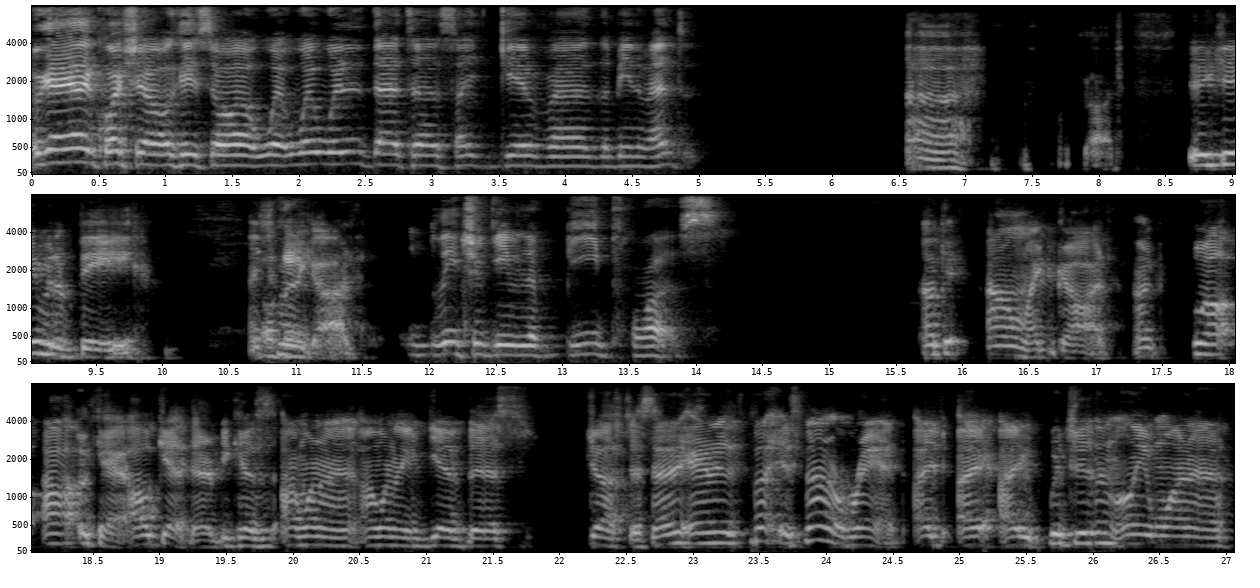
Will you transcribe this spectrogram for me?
okay, I got a question. Okay, so uh, what, what, what did that uh, site give uh, the main event? Uh, oh God, they gave it a B. I swear to God. Bleacher gave it a B plus. Okay. Oh my God. Okay. Well, uh, okay, I'll get there because I wanna, I wanna give this justice, and and it's not, it's not a rant. I, I, I legitimately wanna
